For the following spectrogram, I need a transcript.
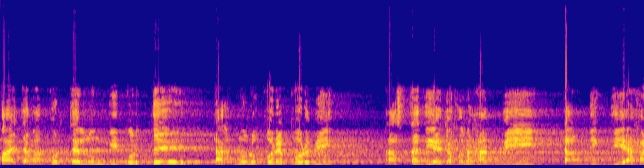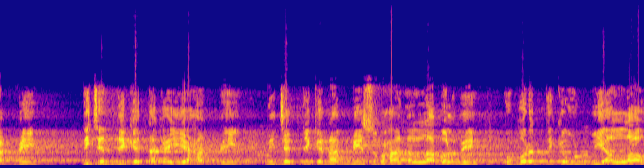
পায়জামা পরতে, লুঙ্গি পরতে, টাকনুর উপরে পরবি। রাস্তা দিয়ে যখন হাঁটবি, ডান দিক দিয়ে হাঁটবি। নিচের দিকে তাকাইয়ে হাঁটবি, নিচের দিকে নামবি সুবহান আল্লাহ বলবি, উপরের দিকে উঠবি, আল্লাহ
